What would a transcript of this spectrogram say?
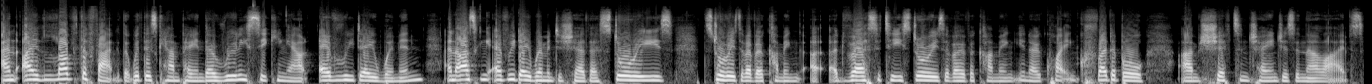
And I love the fact that with this campaign, they're really seeking out everyday women and asking everyday women to share their stories, stories of overcoming uh, adversity, stories of overcoming, you know, quite incredible um, shifts and changes in their lives.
